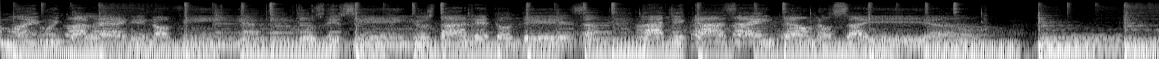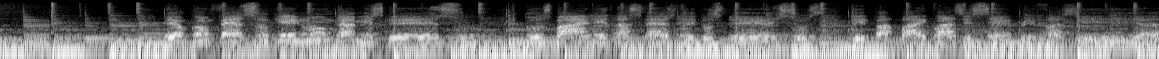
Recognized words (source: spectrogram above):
mãe muito alegre novinha. Os vizinhos da redondeza lá de casa então não saíam. Eu confesso que nunca me esqueço dos bailes, das festas e dos terços que papai quase sempre fazia.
